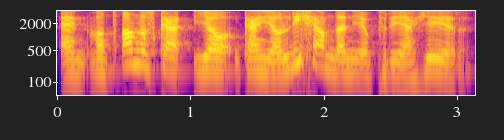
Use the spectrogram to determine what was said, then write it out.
en, want anders kan, jou, kan jouw lichaam daar niet op reageren.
